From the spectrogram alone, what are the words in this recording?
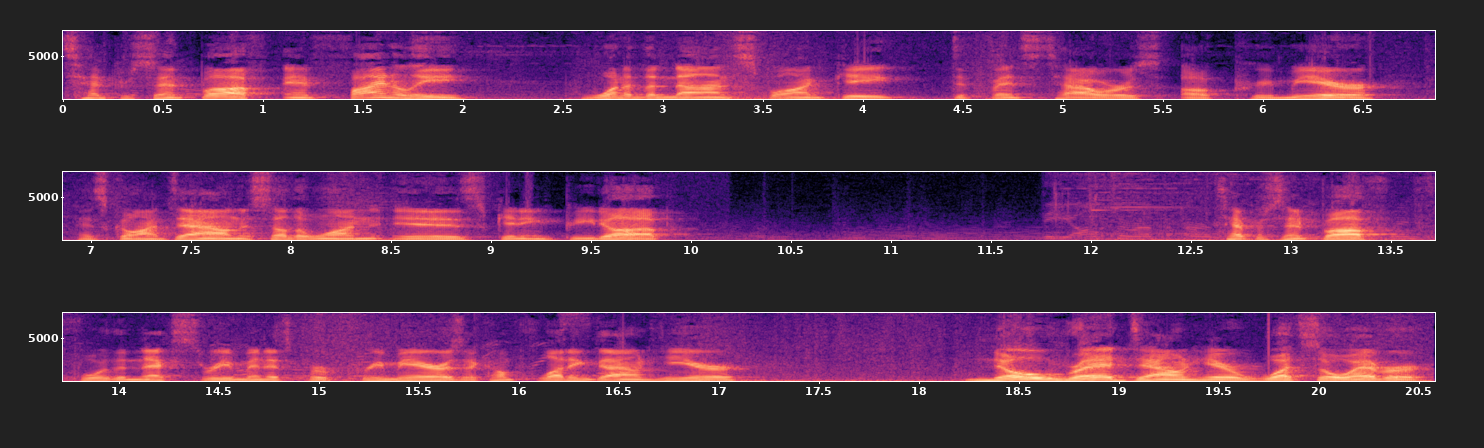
10% buff. And finally, one of the non-spawn gate defense towers of Premier has gone down. This other one is getting beat up. 10% buff for the next three minutes for Premier as I come flooding down here. No red down here whatsoever.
